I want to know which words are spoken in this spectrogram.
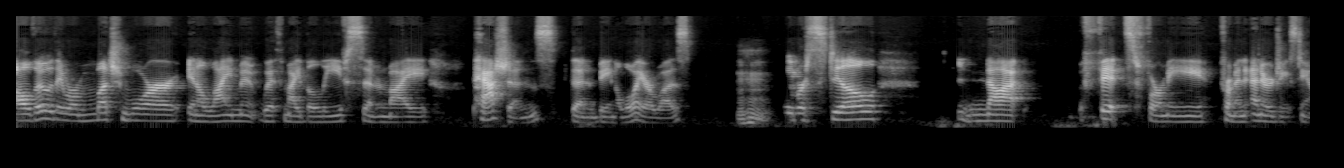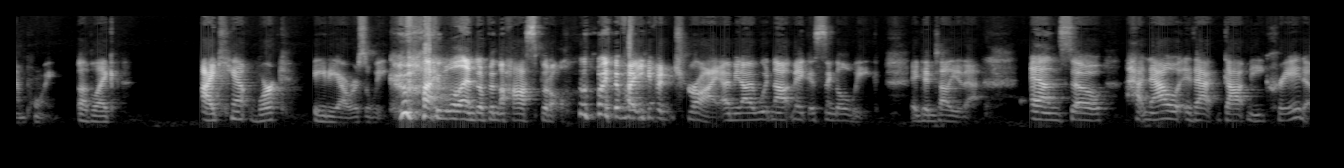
although they were much more in alignment with my beliefs and my passions than being a lawyer was, mm-hmm. they were still not fits for me from an energy standpoint of like, I can't work 80 hours a week. I will end up in the hospital if I even try. I mean, I would not make a single week. I can tell you that. And so now that got me creative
